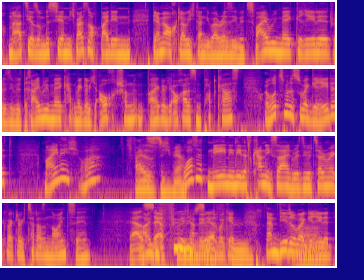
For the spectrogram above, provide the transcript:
Und man hat es ja so ein bisschen, ich weiß noch, bei den, wir haben ja auch, glaube ich, dann über Resident Evil 2 Remake geredet, Resident Evil 3 Remake hatten wir, glaube ich, auch schon, war, glaube ich, auch alles im Podcast. Oder wurde zumindest darüber geredet? Meine ich, oder? Ich weiß es nicht mehr. Was it? Nee, nee, nee, das kann nicht sein. Resident Evil 2 Remake war, glaube ich, 2019. Ja, das ist sehr gefühlt früh, haben wir drüber geredet. Da haben wir drüber ja. geredet.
